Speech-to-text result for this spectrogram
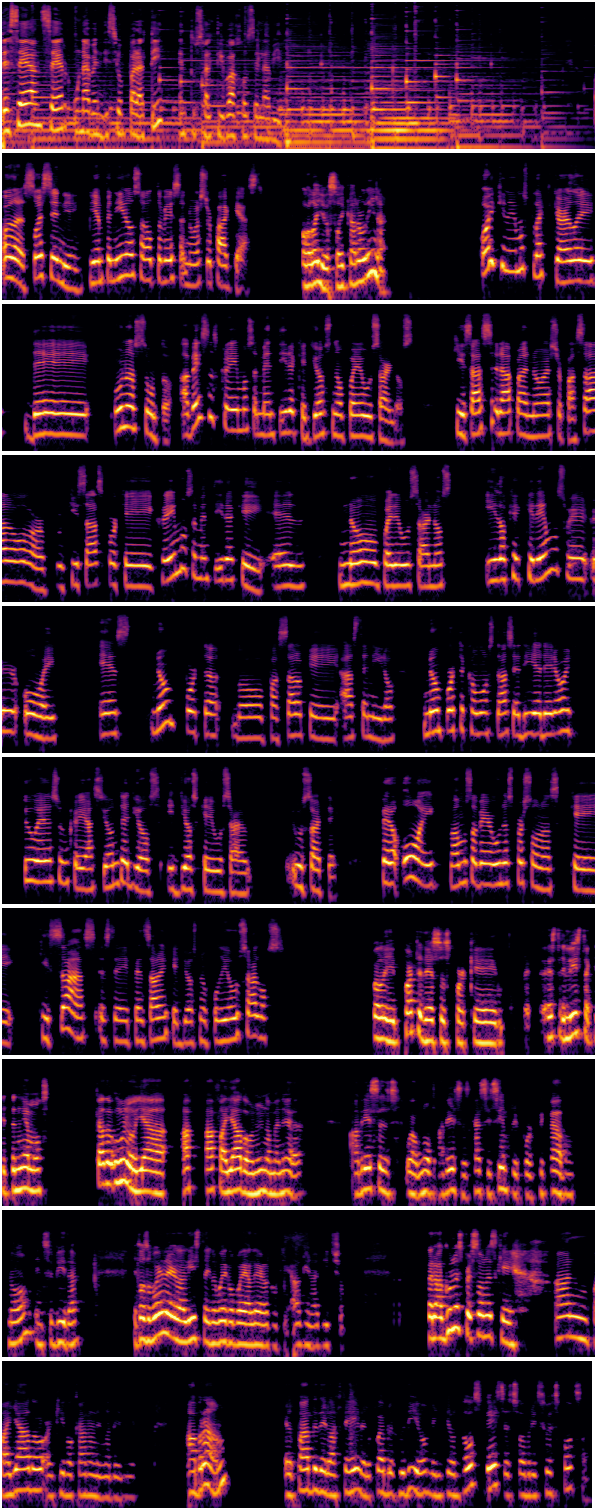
desean ser una bendición para ti en tus altibajos de la vida. Hola, soy Cindy. Bienvenidos otra vez a nuestro podcast. Hola, yo soy Carolina. Hoy queremos platicarle de un asunto. A veces creemos en mentira que Dios no puede usarnos. Quizás será para nuestro pasado o quizás porque creemos en mentira que Él no puede usarnos y lo que queremos ver hoy es, no importa lo pasado que has tenido, no importa cómo estás el día de hoy, tú eres una creación de Dios y Dios quiere usar, usarte. Pero hoy vamos a ver unas personas que quizás este, pensaran que Dios no podía usarlos. Bueno, y parte de eso es porque esta lista que tenemos, cada uno ya ha, ha fallado en una manera a veces, bueno, no a veces, casi siempre por pecado, ¿no? En su vida. Entonces voy a leer la lista y luego voy a leer algo que alguien ha dicho. Pero algunas personas que han fallado o equivocaron en la Biblia. Abraham, el padre de la fe del pueblo judío, mintió dos veces sobre su esposa.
